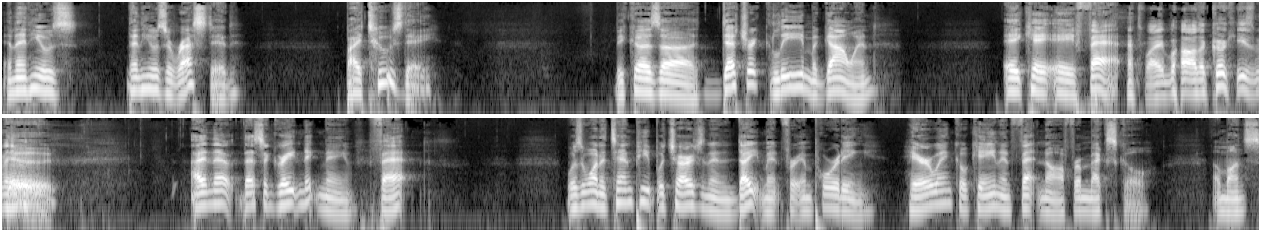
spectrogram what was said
And then he was then he was arrested by Tuesday because uh Detric Lee McGowan aka Fat That's why he bought all the cookies, man. Dude. I know that's a great nickname, Fat. Was one of 10 people charged in an indictment for importing heroin, cocaine, and fentanyl from Mexico, amongst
